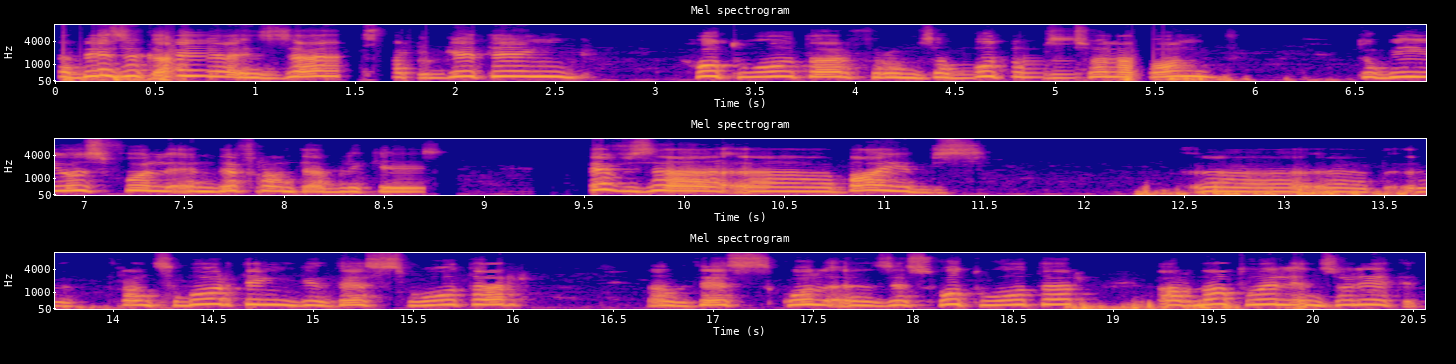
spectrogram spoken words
the basic idea is that getting hot water from the bottom of the solar pond to be useful in different applications if the uh, pipes uh, uh, transporting this water or this, cool, this hot water are not well insulated,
